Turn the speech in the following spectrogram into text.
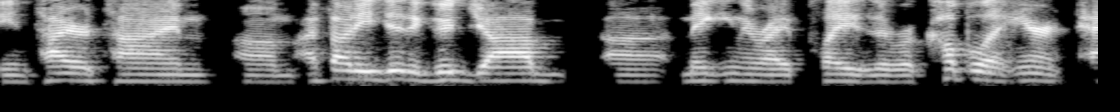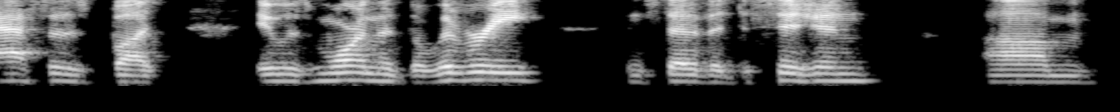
the entire time. Um, I thought he did a good job uh, making the right plays. There were a couple of errant passes, but it was more in the delivery instead of the decision. Um,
